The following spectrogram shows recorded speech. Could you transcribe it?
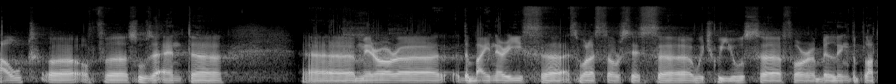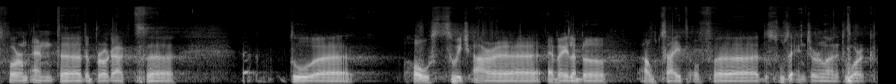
out of uh, SUSE and mirror the binaries as well as sources which we use for building the platform and the products to hosts which are available outside of the SUSE internal network.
